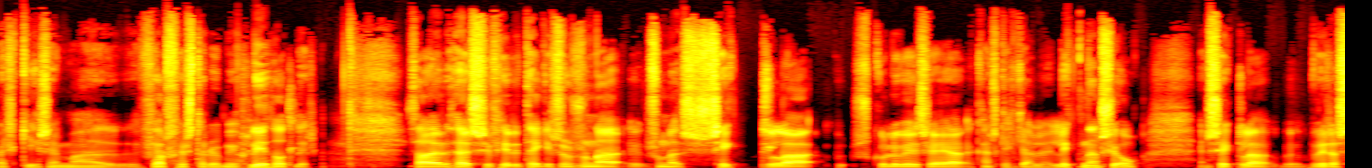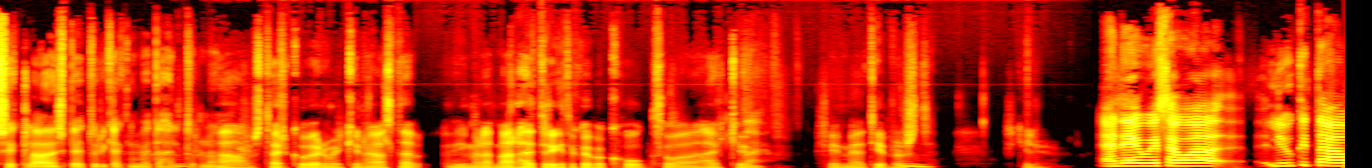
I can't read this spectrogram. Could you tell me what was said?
vörumerki sem að fjárfestar eru mjög hliðhóllir það eru þessi fyrirtæki sem svona, svona sigla, skulum við segja kannski ekki alveg lignansjó en sigla, vera að sigla aðeins betur í gegnum þetta heldur en Já, að sterku vörumirkjunu alltaf, ég menna að maður hættir ekki að kaupa kók þó að það hækju Nei. fyrir með 10% skilur En eigum við þá að ljúkita á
